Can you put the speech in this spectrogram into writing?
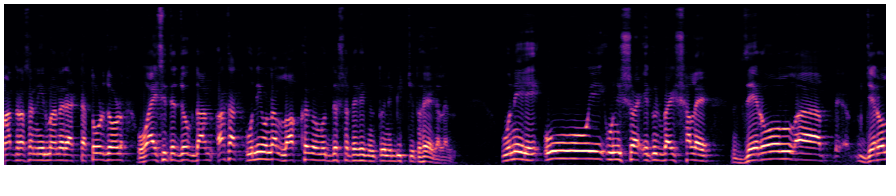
মাদ্রাসা নির্মাণের একটা তোড়জোড় ওয়াইসিতে যোগদান। অর্থাৎ উনি ওনার লক্ষ্য এবং উদ্দেশ্য থেকে কিন্তু উনি বিচ্যুত হয়ে গেলেন। উনি ওই উনিশশো একুশ বাইশ সালে জেরোল জেরোল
